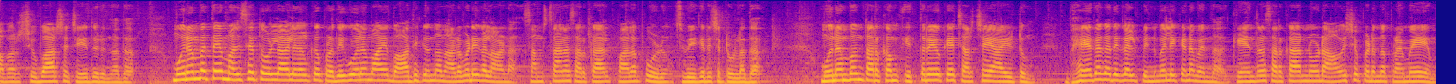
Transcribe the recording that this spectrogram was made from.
അവർ ശുപാർശ ചെയ്തിരുന്നത്. മുനമ്പത്തെ മത്സ്യത്തൊഴിലാളികൾക്ക് പ്രതികൂലമായി ബാധിക്കുന്ന നടപടികളാണ് സംസ്ഥാന സർക്കാർ പലപ്പോഴും സ്വീകരിച്ചിട്ടുള്ളത്. മുനമ്പം തർക്കം ഇത്രയൊക്കെ ചർച്ചയായിട്ടും ഭേദഗതികൾ പിൻവലിക്കണമെന്ന് കേന്ദ്ര സർക്കാരിനോട് ആവശ്യപ്പെടുന്ന പ്രമേയം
